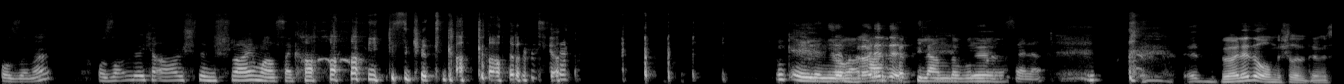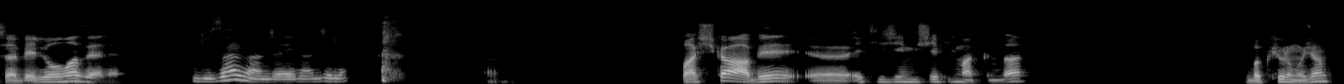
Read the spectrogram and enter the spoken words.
Ozan'a. Ozan diyor ki abi işte Büşra'yı mı alsak? İkisi kötü kahkahalar atıyor. çok eğleniyorlar böyle arka de- planda bunu mesela. Evet, Böyle de olmuş olabilir mesela. Belli olmaz yani. Güzel bence eğlenceli. Başka abi e, ekleyeceğim bir şey film hakkında. Bakıyorum hocam.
